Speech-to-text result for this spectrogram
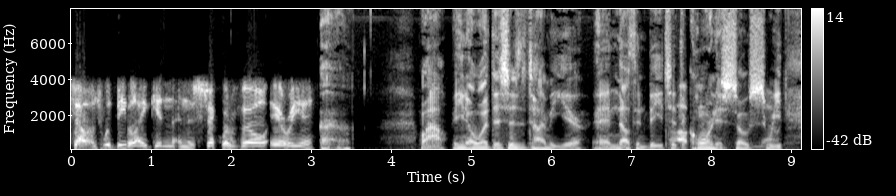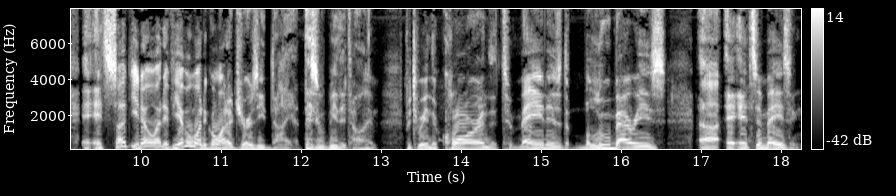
Stella's would be like in in the Sicklerville area. Uh-huh. Wow. You know what? This is the time of year, and nothing beats it. The corn is so sweet. It's such, you know what? If you ever want to go on a Jersey diet, this would be the time. Between the corn, the tomatoes, the blueberries, uh, it's amazing.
